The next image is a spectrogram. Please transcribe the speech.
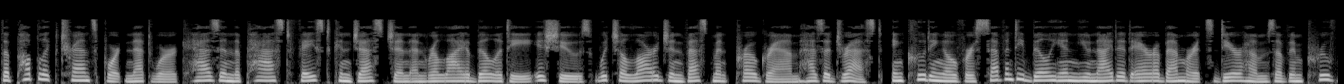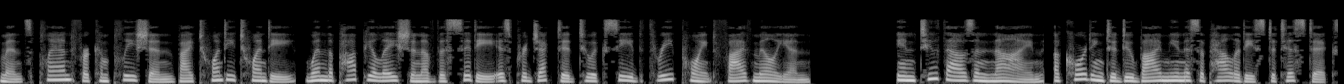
The public transport network has in the past faced congestion and reliability issues which a large investment program has addressed, including over 70 billion United Arab Emirates dirhams of improvements planned for completion by 2020, when the population of the city is projected to exceed 3.5 million. In 2009, according to Dubai municipality statistics,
